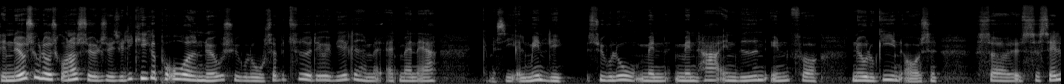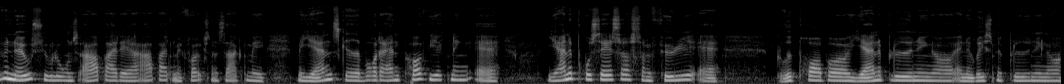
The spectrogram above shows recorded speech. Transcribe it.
den neuropsykologiske undersøgelse, hvis vi lige kigger på ordet neuropsykolog, så betyder det jo i virkeligheden, at man er, kan man sige, almindelig psykolog, men, men har en viden inden for neurologien også. Så, så selve neuropsykologens arbejde er at arbejde med folk, som sagt, med, med hjerneskader, hvor der er en påvirkning af hjerneprocesser som følge af blodpropper, hjerneblødninger, aneurismeblødninger,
